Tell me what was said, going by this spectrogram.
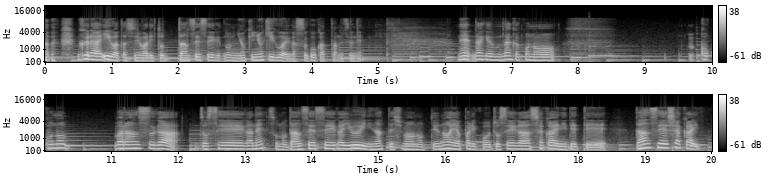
ぐらい私割と男性性のニョキニョキ具合がすごかったんですよね。ねだけどなんかこのここのバランスが女性がねその男性性が優位になってしまうのっていうのはやっぱりこう女性が社会に出て男性社会って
